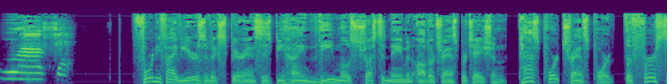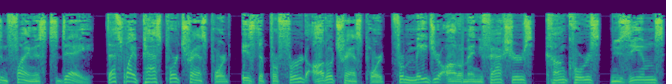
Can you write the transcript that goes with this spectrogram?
love it. 45 years of experience is behind the most trusted name in auto transportation. Passport Transport, the first and finest today. That's why Passport Transport is the preferred auto transport for major auto manufacturers, concours, museums,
